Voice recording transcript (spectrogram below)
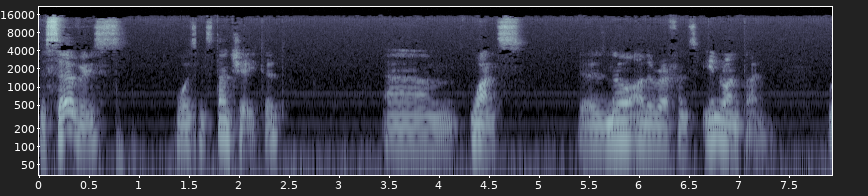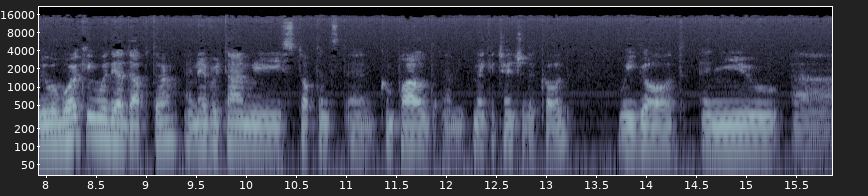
the service was instantiated um, once. There is no other reference in runtime. We were working with the adapter and every time we stopped and uh, compiled and make a change to the code we got a new uh,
